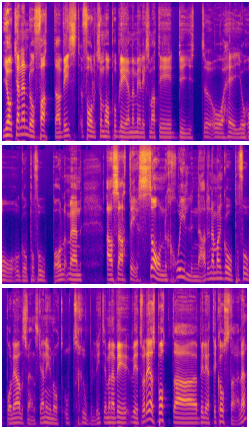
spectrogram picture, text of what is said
jag kan ändå fatta, visst, folk som har problem med liksom att det är dyrt och hej och hå och gå på fotboll, men alltså att det är sån skillnad när man går på fotboll i allsvenskan är ju något otroligt. Jag menar, vet, vet du vad deras bortabiljetter kostar eller?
